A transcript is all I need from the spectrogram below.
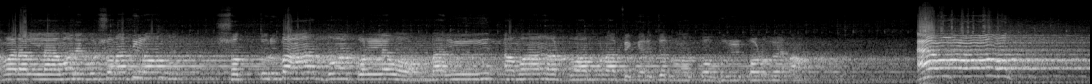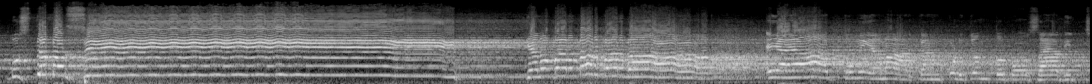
আমার আল্লাহ আমারে ঘোষণা দিল, সত্তর বার দোয়া করলেও মালিক আমার দোয়া মুনাফিকের জন্য কবুল করবে না। বুঝতে পর্যন্ত পৌঁছায়া দিচ্ছ।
